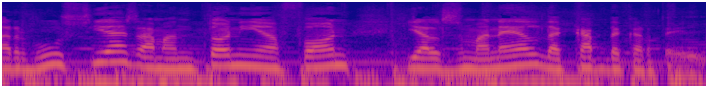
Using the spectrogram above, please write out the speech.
Arbúcies amb Antònia Font i els Manel de Cap de Cartell.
